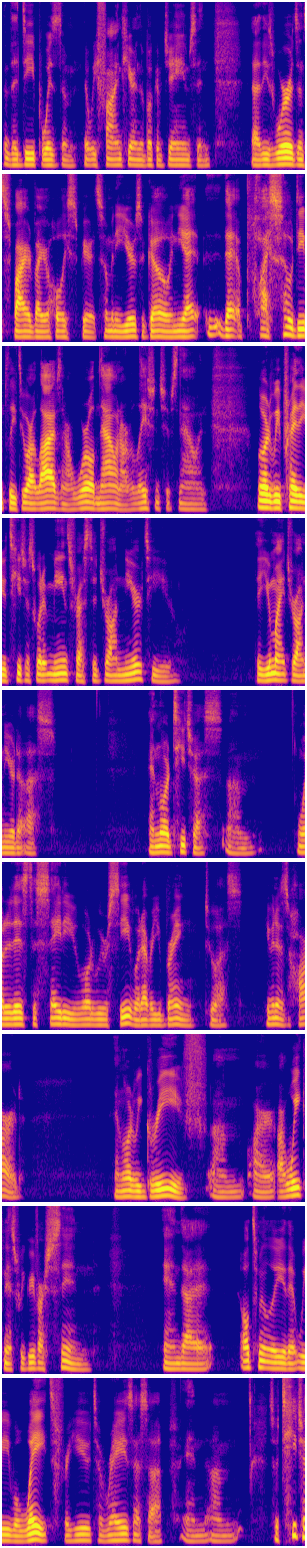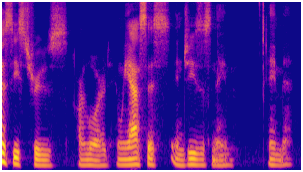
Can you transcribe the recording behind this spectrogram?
the deep wisdom that we find here in the book of James and uh, these words inspired by your Holy Spirit so many years ago, and yet that apply so deeply to our lives and our world now and our relationships now. And Lord, we pray that you teach us what it means for us to draw near to you, that you might draw near to us. And Lord, teach us um, what it is to say to you, Lord, we receive whatever you bring to us, even if it's hard. And Lord, we grieve um, our, our weakness, we grieve our sin. And uh, ultimately, that we will wait for you to raise us up. And um, so teach us these truths, our Lord. And we ask this in Jesus' name. Amen.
